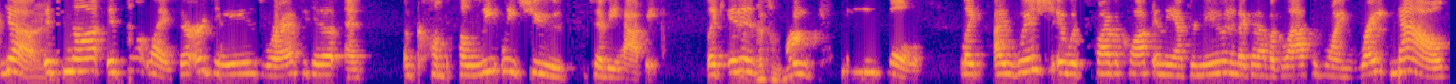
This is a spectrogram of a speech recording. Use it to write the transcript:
Yeah, right. it's not it's not life. There are days where I have to get up and uh, completely choose to be happy. Like it is a painful. Like I wish it was five o'clock in the afternoon and I could have a glass of wine right now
